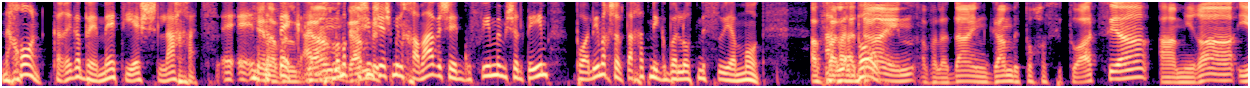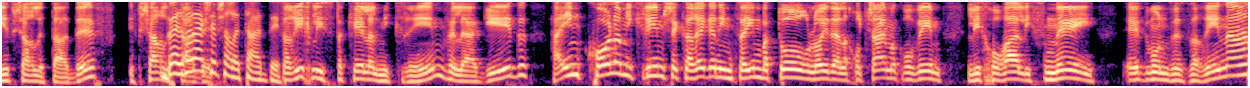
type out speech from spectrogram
נכון, כרגע באמת יש לחץ, א- אין כן, ספק. גם- אנחנו לא גם מכחישים ב- שיש מלחמה ושגופים ממשלתיים פועלים עכשיו תחת מגבלות מסוימות. אבל, אבל. עדיין, אבל עדיין, גם בתוך הסיטואציה, האמירה אי אפשר לתעדף, אפשר לתעדף. בוודאי שאפשר לתעדף. צריך להסתכל על מקרים ולהגיד, האם כל המקרים שכרגע נמצאים בתור, לא יודע, לחודשיים הקרובים, לכאורה לפני אדמון וזרינה,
